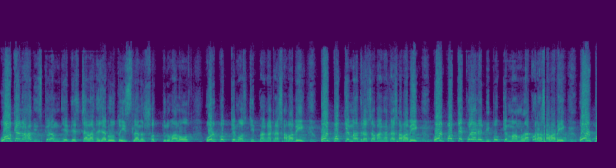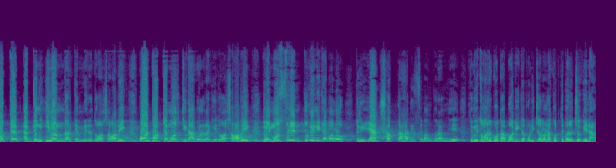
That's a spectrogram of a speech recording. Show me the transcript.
ও কেন হাদিস কোরআন দিয়ে দেশ চালাতে যাবে? ও তো ইসলামের শত্রু মানুষ। ওর পক্ষে মসজিদ ভাঙাটা স্বাভাবিক। ওর পক্ষে মাদ্রাসা ভাঙাটা স্বাভাবিক। ওর পক্ষে কোরআনের বিপক্ষে মামলা করা স্বাভাবিক। ওর পক্ষে একজন ইমামদারকে মেরে দেওয়া স্বাভাবিক। ওর পক্ষে মসজিদ আগুন লাগিয়ে দেওয়া স্বাভাবিক। তুমি মুসলিম, তুমি নিজে বলো, তুমি এক সপ্তাহ হাদিস এবং কোরআন দিয়ে তুমি তোমার গোটা বডিটা পরিচালনা করতে পেরেছ কিনা?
